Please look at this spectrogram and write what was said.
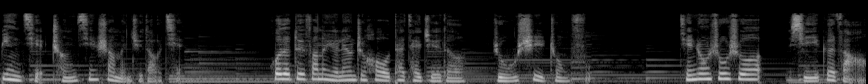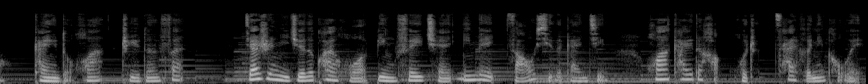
并且诚心上门去道歉。获得对方的原谅之后，他才觉得如释重负。钱钟书说：“洗一个澡，看一朵花，吃一顿饭。”假使你觉得快活，并非全因为澡洗得干净、花开得好，或者菜合你口味，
